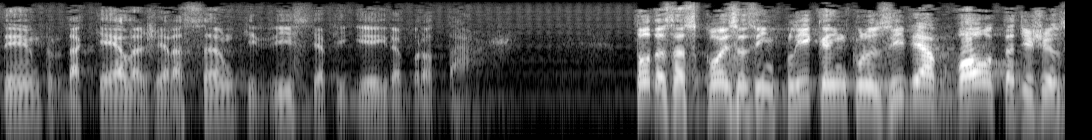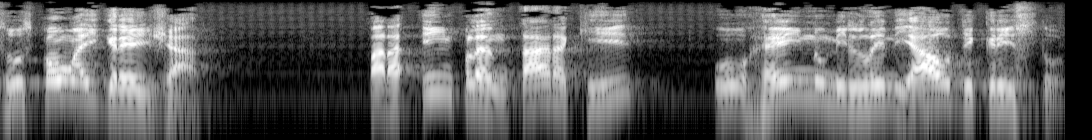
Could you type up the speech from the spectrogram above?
dentro daquela geração que visse a figueira brotar. Todas as coisas implicam, inclusive, a volta de Jesus com a igreja, para implantar aqui o reino milenial de Cristo.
